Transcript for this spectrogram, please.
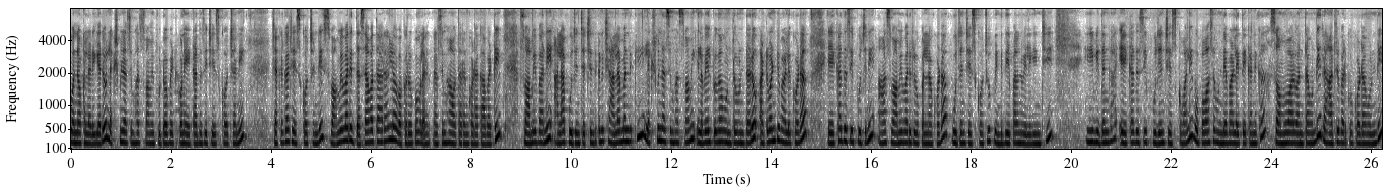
మొన్న ఒకళ్ళు అడిగారు లక్ష్మీ నరసింహస్వామి ఫోటో పెట్టుకొని ఏకాదశి చేసుకోవచ్చని. చక్కగా చేసుకోవచ్చండి. స్వామివారి దశావతారాల్లో ఒక రూపం నరసింహ అవతారం కూడా కాబట్టి స్వామివారిని అలా పూజించవచ్చు ఎందుకంటే చాలామందికి లక్ష్మీ నరసింహస్వామి ఇలవేల్పుగా ఉంటూ ఉంటారు. అటువంటి వాళ్ళు కూడా ఏకాదశి పూజని ఆ స్వామివారి రూపంలో కూడా పూజన చేసుకోవచ్చు. పిండి దీపాలను వెలిగించి ఈ విధంగా ఏకాదశి పూజను చేసుకోవాలి. ఉపవాసం ఉండేవాళ్ళైతే కనుక సోమవారం అంతా ఉండి రాత్రి వరకు కూడా ఉండి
